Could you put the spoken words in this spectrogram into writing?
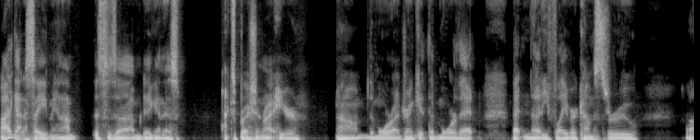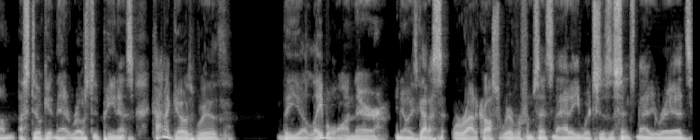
I got to say, man, I'm, this is, uh, I'm digging this expression right here. Um, the more I drink it, the more that, that nutty flavor comes through. Um, I'm still getting that roasted peanuts. Kind of goes with the uh, label on there. You know, he's got a. We're right across the river from Cincinnati, which is the Cincinnati Reds,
